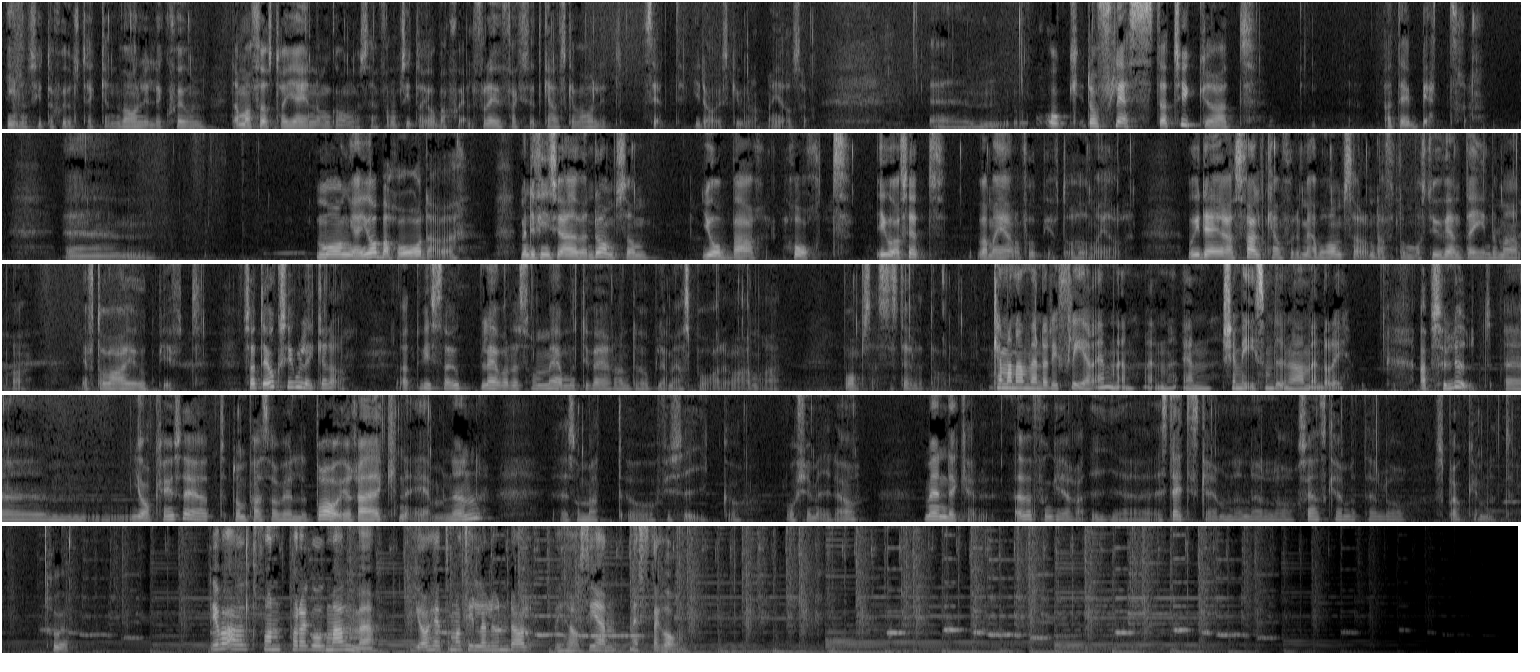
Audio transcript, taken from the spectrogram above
inom citationstecken vanlig lektion där man först har genomgång och sen får de sitta och jobba själv. För det är ju faktiskt ett ganska vanligt sätt idag i skolan att man gör så. Ehm, och de flesta tycker att, att det är bättre. Ehm, många jobbar hårdare. Men det finns ju även de som jobbar hårt oavsett vad man dem för uppgifter och hur man gör det. Och i deras fall kanske det mer bromsar dem därför att de måste ju vänta in de andra efter varje uppgift. Så att det är också olika där. Att vissa upplever det som mer motiverande och blir mer spårade och andra bromsas istället av det. Kan man använda det i fler ämnen än, än kemi som du nu använder det i? Absolut. Ehm, jag kan ju säga att de passar väldigt bra i räkneämnen eh, som matte och fysik och, och kemi. Då. Men det kan även fungera i eh, estetiska ämnen eller svenska ämnet eller språkämnet, tror jag. Det var allt från Pedagog Malmö. Jag heter Matilda Lundahl. Vi hörs igen nästa gång.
